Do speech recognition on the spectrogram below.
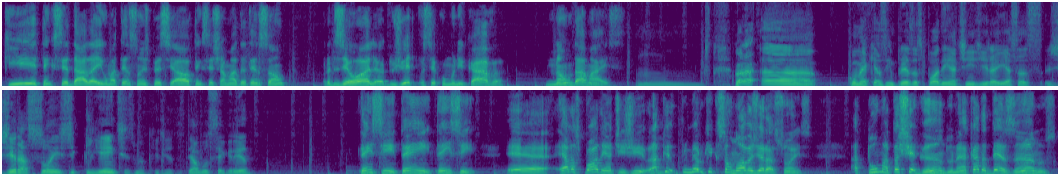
que tem que ser dada aí uma atenção especial, tem que ser chamada atenção para dizer, olha, do jeito que você comunicava, não dá mais. Hum. Agora, uh, como é que as empresas podem atingir aí essas gerações de clientes, meu querido? Tem algum segredo? Tem sim, tem, tem sim. É, elas podem atingir. Hum. Primeiro, o que, que são novas gerações? A turma está chegando, né? A cada 10 anos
